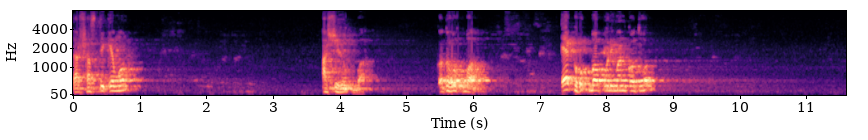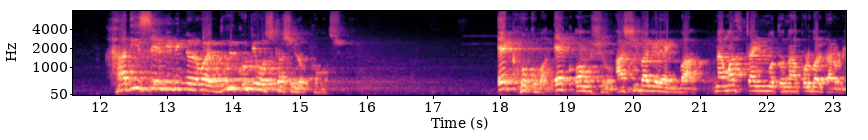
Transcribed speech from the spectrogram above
তার শাস্তি কেমন? আশি হুকবা। কত হুকবা? এক হুকবা পরিমাণ কত? হাদিসের বিভিন্ন রেওয়ায় দুই কোটি অষ্টাশি লক্ষ বছর এক হুকবা এক অংশ, আশি ভাগের এক ভাগ, নামাজ টাইম মতো না পড়বার কারণে।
